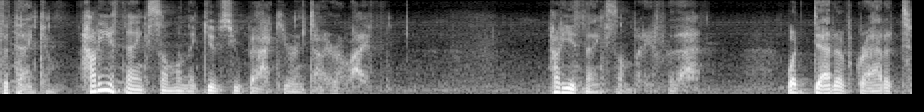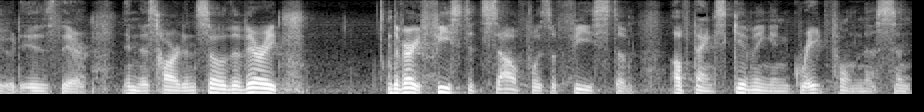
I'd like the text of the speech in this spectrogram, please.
to thank him. How do you thank someone that gives you back your entire life? How do you thank somebody for that? What debt of gratitude is there in this heart? And so the very the very feast itself was a feast of, of thanksgiving and gratefulness and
